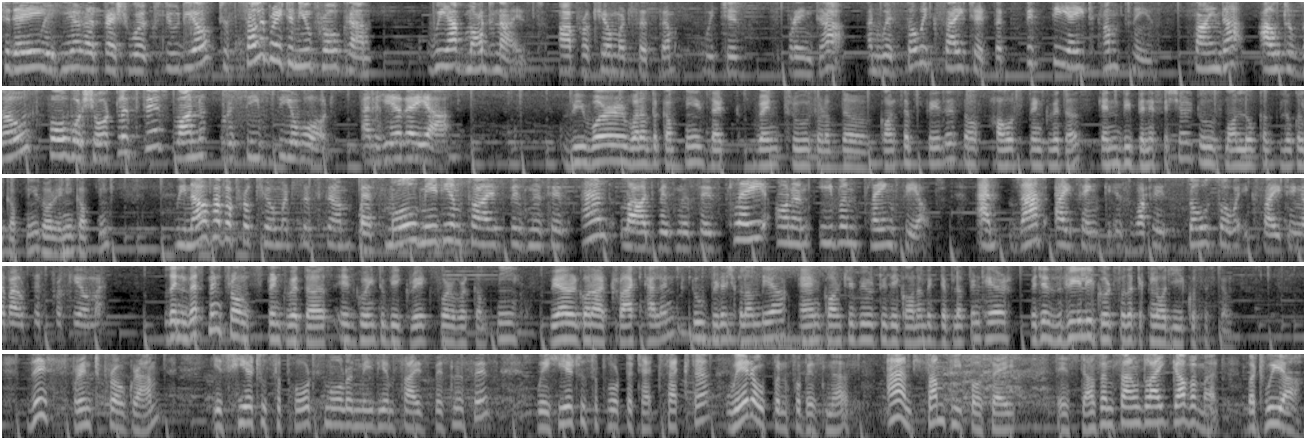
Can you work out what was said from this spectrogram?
Today, we're here at Freshworks Studio to celebrate a new program. We have modernized our procurement system, which is Sprint Up. And we're so excited that 58 companies signed up. Out of those, four were shortlisted, one received the award. And here they are. We were one of the companies that went through sort of the concept phases of how Sprint with us can be beneficial to small local local companies or any company. We now have a procurement system where small, medium sized businesses and large businesses play on an even playing field. And that, I think, is what is so, so exciting about this procurement. The investment from Sprint with us is going to be great for our company. We are going to attract talent to British Columbia and contribute to the economic development here, which is really good for the technology ecosystem. This Sprint program is here to support small and medium sized businesses. We're here to support the tech sector. We're open for business. And some people say, this doesn't sound like government, but we are.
